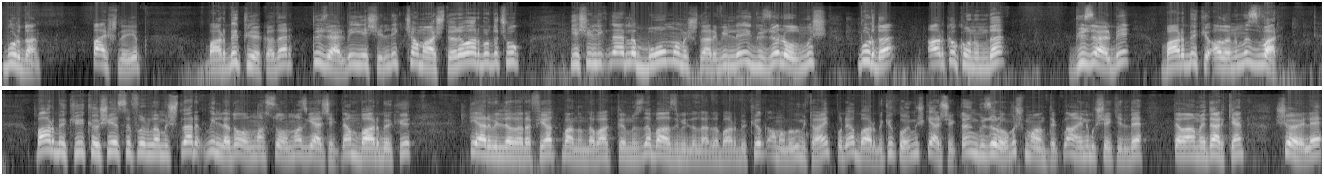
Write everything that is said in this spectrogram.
buradan başlayıp barbeküye kadar güzel bir yeşillik çam ağaçları var. Burada çok yeşilliklerle boğmamışlar. Villayı güzel olmuş. Burada arka konumda güzel bir barbekü alanımız var. Barbeküyü köşeye sıfırlamışlar. Villada olmazsa olmaz gerçekten barbekü. Diğer villalara fiyat bandında baktığımızda bazı villalarda barbekü yok ama bu müteahhit buraya barbekü koymuş. Gerçekten güzel olmuş, mantıklı. Aynı bu şekilde devam ederken şöyle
